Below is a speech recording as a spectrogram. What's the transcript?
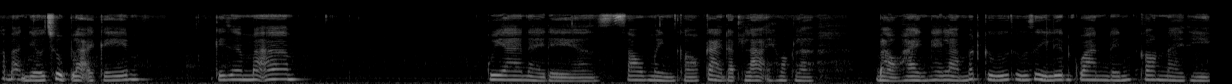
Các bạn nhớ chụp lại cái cái mã QR này để à, sau mình có cài đặt lại hoặc là bảo hành hay làm bất cứ thứ gì liên quan đến con này thì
